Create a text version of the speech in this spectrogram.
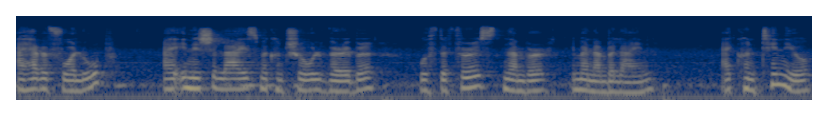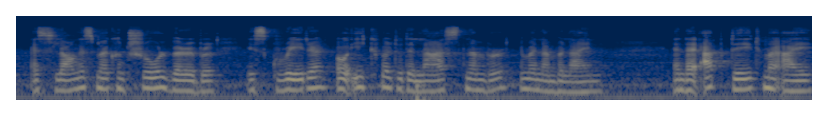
I have a for loop. I initialize my control variable with the first number in my number line I continue as long as my control variable is greater or equal to the last number in my number line and I update my i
